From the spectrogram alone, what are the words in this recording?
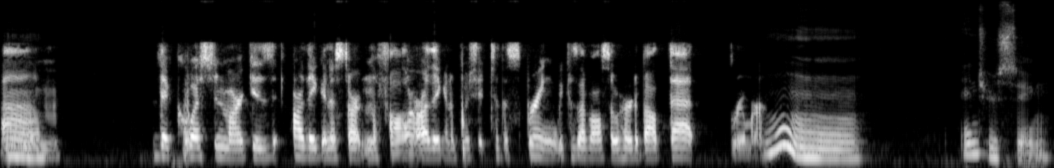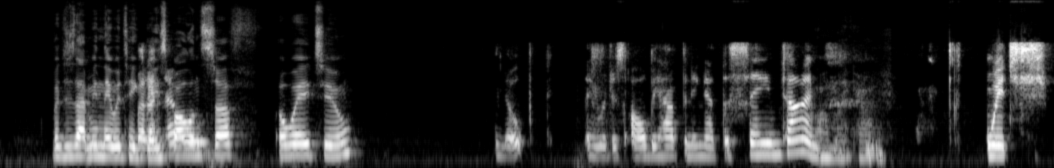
Mm-hmm. Um, the question mark is are they going to start in the fall or are they going to push it to the spring? Because I've also heard about that rumor. Hmm. Interesting. But does that mean they would take But baseball and stuff away too? Nope. They would just all be happening at the same time, Oh my gosh. which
